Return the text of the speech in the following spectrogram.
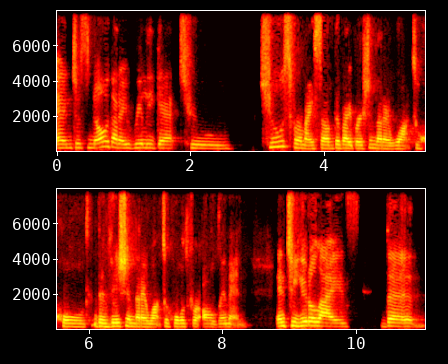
and just know that I really get to choose for myself the vibration that I want to hold, the vision that I want to hold for all women, and to utilize the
